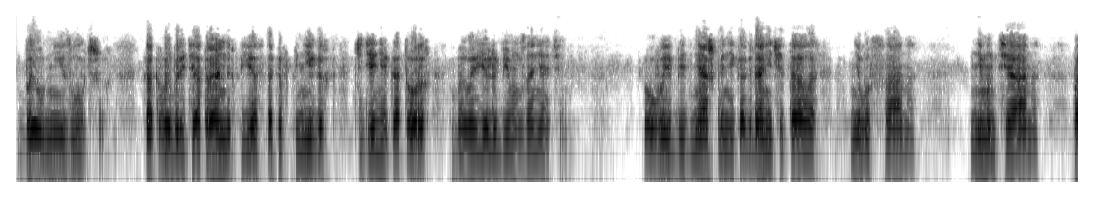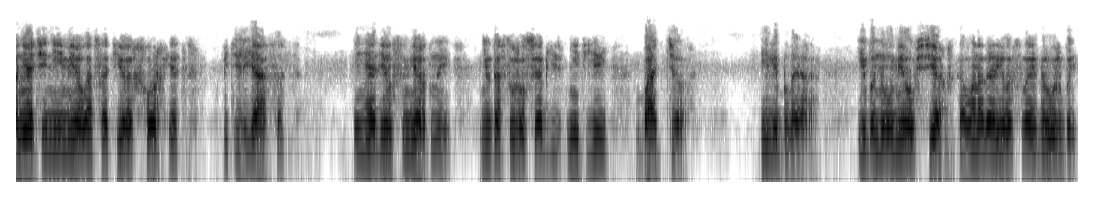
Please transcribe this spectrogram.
был не из лучших, как в выборе театральных пьес, так и в книгах, чтение которых было ее любимым занятием. Увы, бедняжка никогда не читала ни Лусана, ни Монтиана, понятия не имела о сатирах Хорхе Петельяса, и ни один смертный не удосужился объяснить ей Баттио или Блэра, ибо на уме у всех, кого она дарила своей дружбой,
